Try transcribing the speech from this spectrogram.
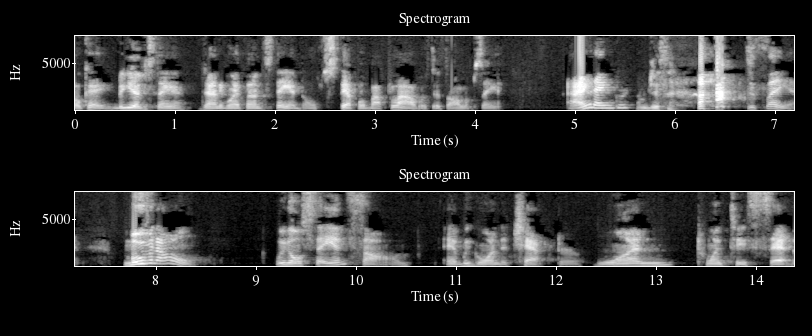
Okay. Do you understand? Johnny gonna have to understand. Don't step on my flowers. That's all I'm saying. I ain't angry. I'm just just saying. Moving on. We're gonna stay in Psalm and we're going to chapter 127.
